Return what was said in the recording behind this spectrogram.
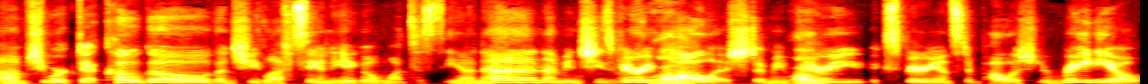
Um, she worked at Kogo, then she left San Diego and went to CNN. I mean, she's very Wow. polished. I mean, Wow. very experienced and polished in radio.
